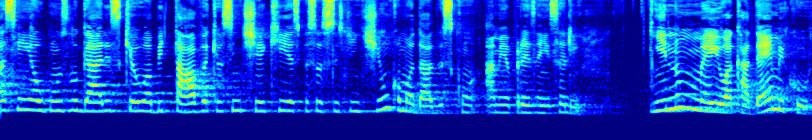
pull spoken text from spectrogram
assim, em alguns lugares que eu habitava, que eu sentia que as pessoas se sentiam incomodadas com a minha presença ali. E no meio acadêmico,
